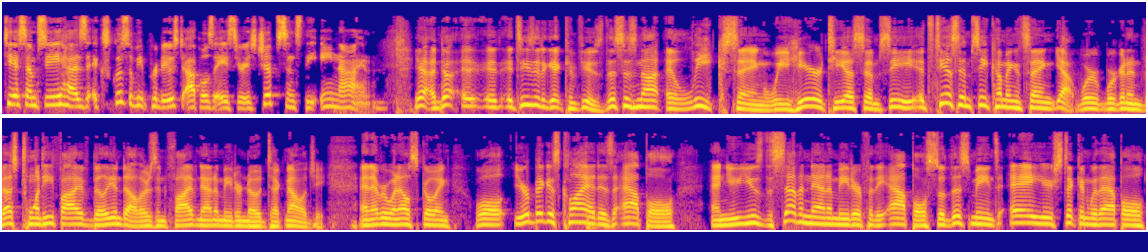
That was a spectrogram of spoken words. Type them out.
TSMC has exclusively produced Apple's A series chips since the A9. Yeah, uh, it's easy to get confused. This is not a leak saying we hear TSMC. It's TSMC coming and saying, yeah, we're, we're going to invest $25 billion in five nanometer node technology. And everyone else going, well, your biggest client is Apple and you use the 7 nanometer for the Apple. So this means A, you're sticking with Apple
